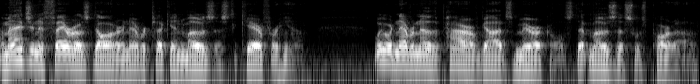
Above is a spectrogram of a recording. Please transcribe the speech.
Imagine if Pharaoh's daughter never took in Moses to care for him. We would never know the power of God's miracles that Moses was part of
